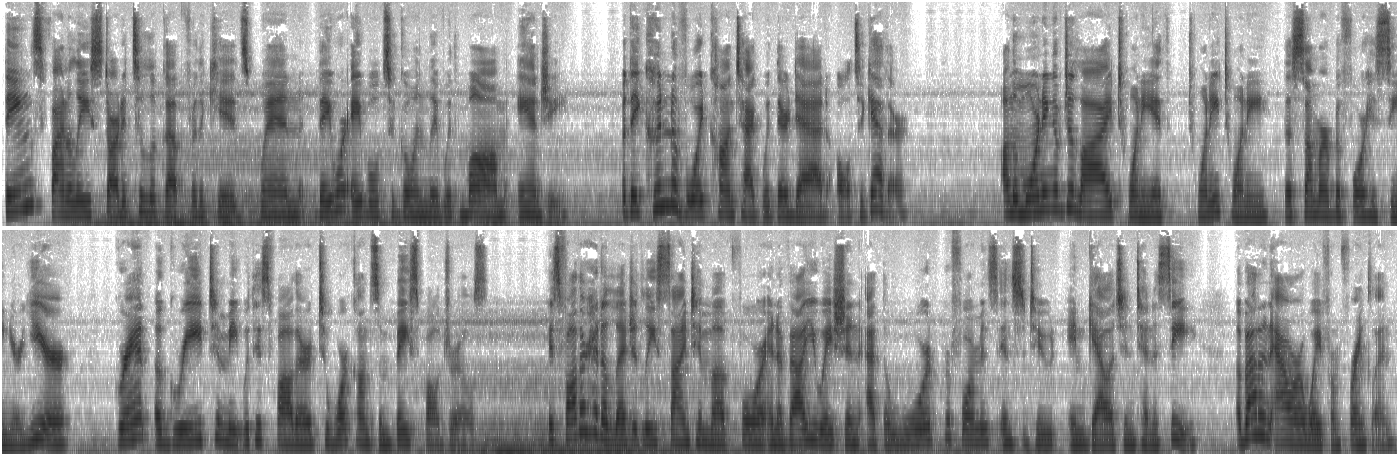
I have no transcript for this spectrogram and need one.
Things finally started to look up for the kids when they were able to go and live with mom, Angie, but they couldn't avoid contact with their dad altogether. On the morning of July 20th, 2020, the summer before his senior year, Grant agreed to meet with his father to work on some baseball drills. His father had allegedly signed him up for an evaluation at the Ward Performance Institute in Gallatin, Tennessee, about an hour away from Franklin.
